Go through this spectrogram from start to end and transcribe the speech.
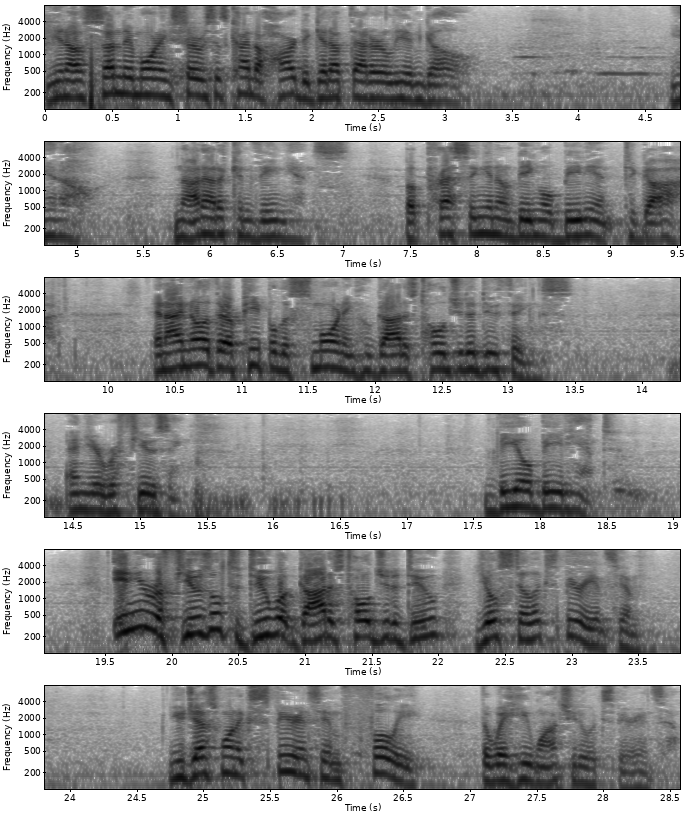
You know, Sunday morning service is kind of hard to get up that early and go. You know, not out of convenience, but pressing in and being obedient to God. And I know there are people this morning who God has told you to do things, and you're refusing. Be obedient. In your refusal to do what God has told you to do, you'll still experience Him. You just won't experience Him fully the way He wants you to experience Him.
